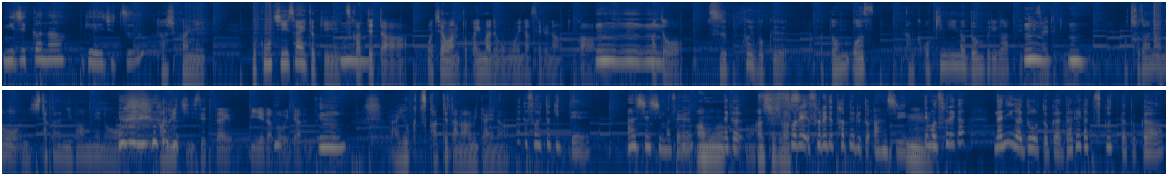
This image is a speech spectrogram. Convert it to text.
身近な芸術？確かに。僕も小さい時使ってたお茶碗とか今でも思い出せるなとか、うんうんうん、あとすっごい僕なんかどんおなんかお気に入りの丼があって小さい時に、うん。戸棚の下から2番目の あの位置に絶対家だと置いてあるんですけど、うん、あよく使ってたなみたいな。なんかそういう時って安心しません？あもうなんか安心します。それそれで食べると安心、うん。でもそれが何がどうとか誰が作ったとか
